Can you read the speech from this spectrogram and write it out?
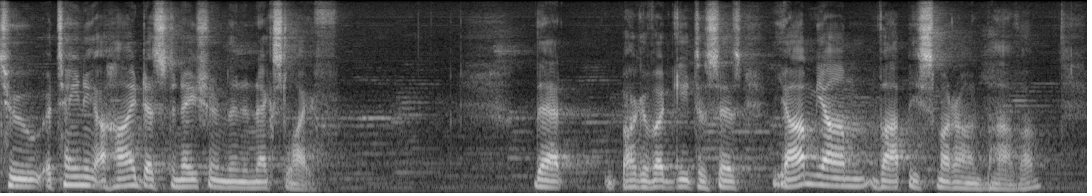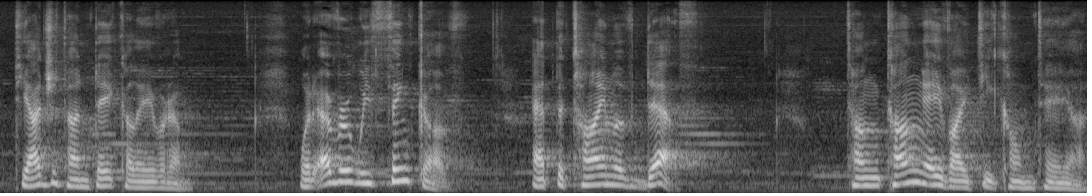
to attaining a high destination in the next life. That Bhagavad Gita says, Yam yam vapi smaran bhava, tyajatante kalevaram. Whatever we think of at the time of death, tang tang evaiti kaunteya,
